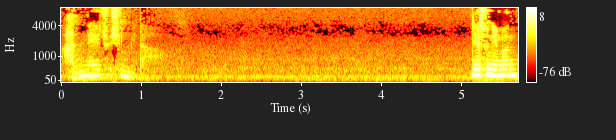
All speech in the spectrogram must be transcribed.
안내해 주십니다. 예수님은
